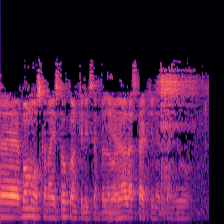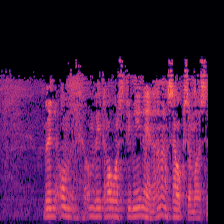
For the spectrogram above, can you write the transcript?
eh, barnmorskorna i Stockholm till exempel, Ja. alla stack ju nästan ju. Men om, om vi drar oss till minne en annan sak som också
